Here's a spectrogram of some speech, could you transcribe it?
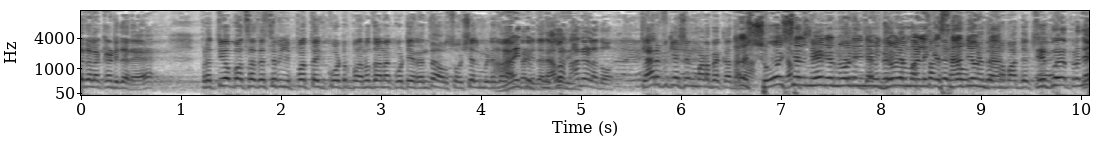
ಮೀಡಿಯಾದಲ್ಲಿ ಹಾಕೊಂಡಿದ್ದಾರೆ. ಪ್ರತಿಯೊಬ್ಬ ಸದಸ್ಯರು ಇಪ್ಪತ್ತೈದು ಕೋಟಿ ರೂಪಾಯಿ ಅನುದಾನ ಕೊಟ್ಟಿದ್ದಾರೆ ಅಂತ ಅವ್ರು ಸೋಷಿಯಲ್ ಮೀಡಿಯಾದಲ್ಲಿ ಹಾಕೊಂಡಿದ್ದಾರೆ. ಅಲ್ಲ ನಾನು ಹೇಳೋದು ಕ್ಲಾರಿಫಿಕೇಶನ್ ಮಾಡಬೇಕಾದ್ರೆ. ಸೋಷಿಯಲ್ ಮೀಡಿಯಾ ನೋಡಿ ನೀವು ಜೋಡಣೆ ಮಾಡ್ಲಿಕ್ಕೆ ಸಾಧ್ಯ ಉಂಟಾ? ಏ, ಗೋ- ಪ್ರದೀಪ್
